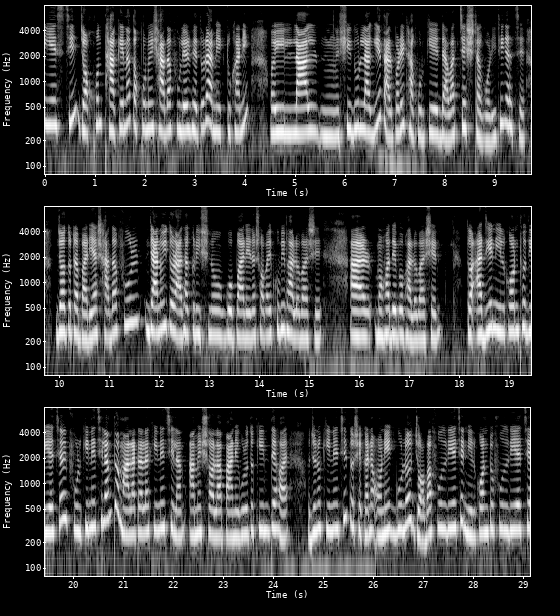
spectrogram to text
নিয়ে এসেছি, যখন থাকে না তখন ওই সাদা ফুলের ভেতরে আমি একটুখানি ওই লাল সিঁদুর লাগিয়ে তারপরে ঠাকুরকে দেওয়ার চেষ্টা করি, ঠিক আছে? যতটা পারি। আর সাদা ফুল, জানোই তো রাধাকৃষ্ণ, গোপাল এরা সবাই খুবই ভালোবাসে আর মহাদেবও ভালোবাসেন। তো আজকে নীলকণ্ঠ দিয়েছে, ওই ফুল কিনেছিলাম তো মালা টালা কিনেছিলাম, আমের শলা, পান, এগুলো তো কিনতে হয়। ওই জন্য কিনেছি। তো সেখানে অনেকগুলো জবা ফুল দিয়েছে, নীলকণ্ঠ ফুল দিয়েছে,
